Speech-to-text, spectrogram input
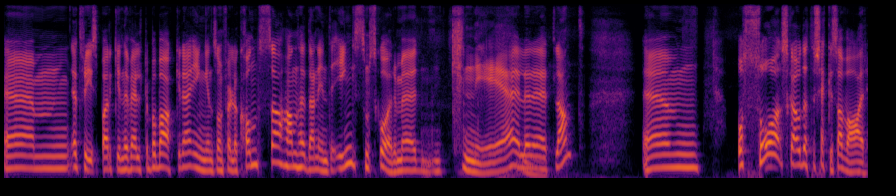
Ehm, et frispark inn i feltet på bakre, ingen som følger Konsa. Han header den inn til Ings, som scorer med kne eller et eller annet. Ehm, og så skal jo dette sjekkes av VAR.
